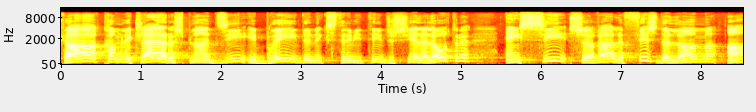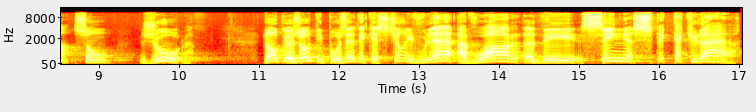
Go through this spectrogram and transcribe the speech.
Car comme l'éclair resplendit et brille d'une extrémité du ciel à l'autre, ainsi sera le Fils de l'homme en son jour. Donc, eux autres, ils posaient des questions, ils voulaient avoir euh, des signes spectaculaires,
